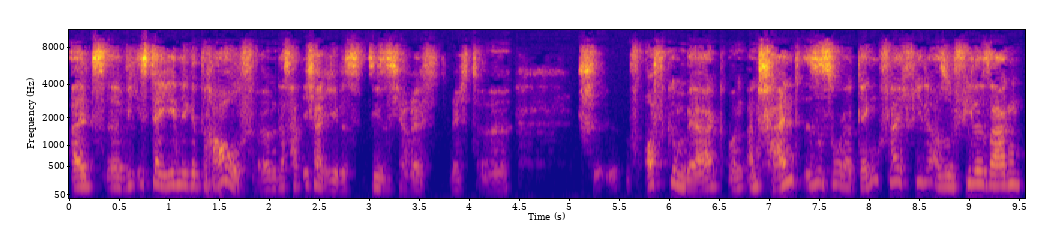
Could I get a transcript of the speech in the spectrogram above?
als äh, wie ist derjenige drauf? Ähm, das habe ich halt jedes dieses Jahr recht, recht äh, oft gemerkt. Und anscheinend ist es so, oder denken vielleicht viele, also viele sagen,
